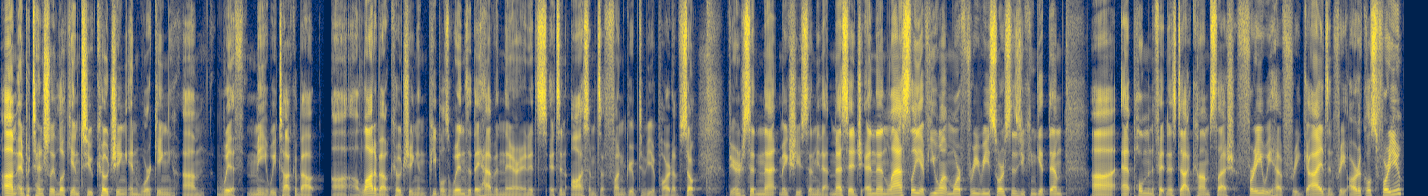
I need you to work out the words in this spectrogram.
Um, and potentially look into coaching and working um, with me. We talk about uh, a lot about coaching and people's wins that they have in there, and it's it's an awesome, it's a fun group to be a part of. So if you're interested in that, make sure you send me that message. And then lastly, if you want more free resources, you can get them uh, at poehlmannfitness.com/free. We have free guides and free articles for you.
